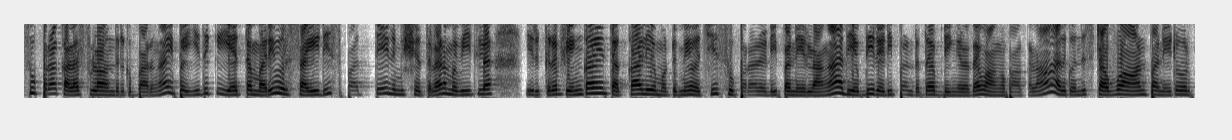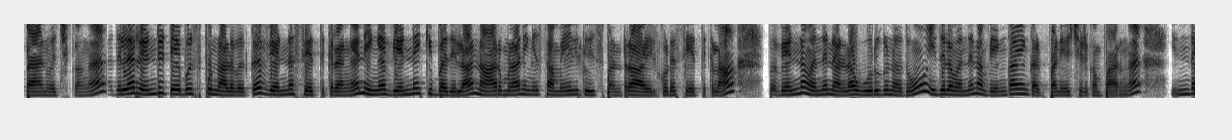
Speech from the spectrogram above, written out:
சூப்பராக கலர்ஃபுல்லாக வந்திருக்கு பாருங்கள் இப்போ இதுக்கு ஏற்ற மாதிரி ஒரு சைடிஸ் பத்தே நிமிஷத்தில் நம்ம வீட்டில் இருக்கிற வெங்காயம் தக்காளியை மட்டுமே வச்சு சூப்பராக ரெடி பண்ணிடலாங்க. அது எப்படி ரெடி பண்ணுறது அப்படிங்கிறத வாங்க பார்க்கலாம். அதுக்கு வந்து ஸ்டவ் ஆன் பண்ணிவிட்டு ஒரு பேன் வச்சுக்கோங்க. அதில் ரெண்டு டேபிள் ஸ்பூன் அளவுக்கு வெண்ணெய் சேர்த்துக்கிறேங்க. நீங்கள் வெண்ணெய்க்கு பதிலாக நார்மலாக நீங்கள் சமையலுக்கு யூஸ் பண்ணுற ஆயில் கூட சேர்த்துக்கலாம். இப்போ வெண்ணெய் வந்து நல்லா உருகுனதும் இதில் வந்து நான் வெங்காயம் கட் பண்ணி வச்சுருக்கேன் பாருங்கள் இந்த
